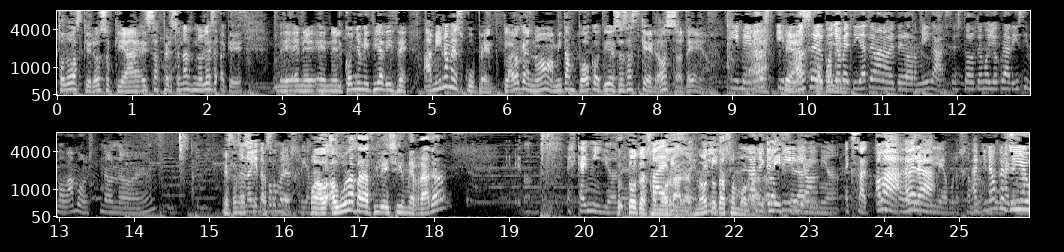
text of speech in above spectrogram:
todo asqueroso, que a esas personas no les... que eh, en, el, en el coño mi tía dice, a mí no me escupen. Claro que no, a mí tampoco, tío, eso es asqueroso, tío. Y menos, Ah, y qué menos en el coño pone. metida te van a meter hormigas. Esto lo tengo yo clarísimo, vamos. No, no, ¿eh? Eso es No, no, yo tampoco me dejaría. Bueno, alguna parafilia així més rara? Es que hay millones. To- totes són Va, molt elige, rares, no? elige. Totes són molt La rares. Elige. Home, a La veure, ejemplo. aquí n'hi ha que un diu-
